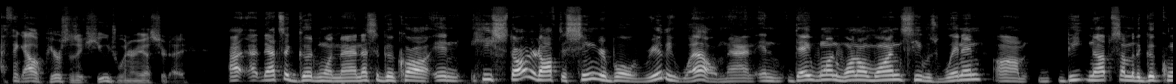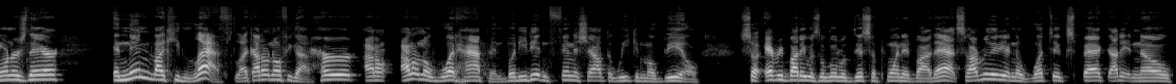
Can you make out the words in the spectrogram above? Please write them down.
I think Alec Pierce was a huge winner yesterday. I, that's a good one, man. That's a good call. And he started off the Senior Bowl really well, man. In day one, one on ones, he was winning, um, beating up some of the good corners there. And then, like he left. Like I don't know if he got hurt. I don't. I don't know what happened, but he didn't finish out the week in Mobile. So everybody was a little disappointed by that. So I really didn't know what to expect. I didn't know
